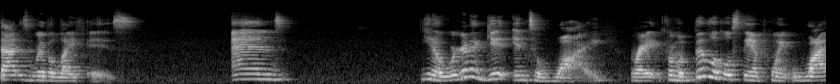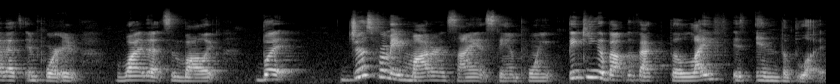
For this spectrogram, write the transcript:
that is where the life is. And you know, we're going to get into why, right? From a biblical standpoint, why that's important, why that's symbolic. But just from a modern science standpoint, thinking about the fact that the life is in the blood.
